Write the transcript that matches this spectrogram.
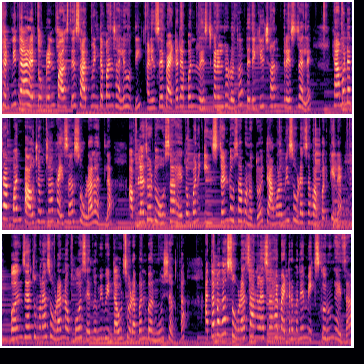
चटणी तयार आहे तोपर्यंत पाच ते सात मिनटं पण झाली होती आणि जे बॅटर आपण रेस्ट करायला ठेवलं होतं ते देखील छान रेस्ट झाले ह्यामध्ये आता आपण पाव चमचा खायचा सोडा घातला. आपला जो डोसा आहे तो पण इन्स्टंट डोसा बनवतोय त्यामुळे मी सोड्याचा वापर केलाय. पण जर तुम्हाला सोडा नको असेल तुम्ही विदाऊट सोडा पण बनवू शकता. आता बघा सोडा चांगला असा ह्या बॅटरमध्ये मिक्स करून घ्यायचा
